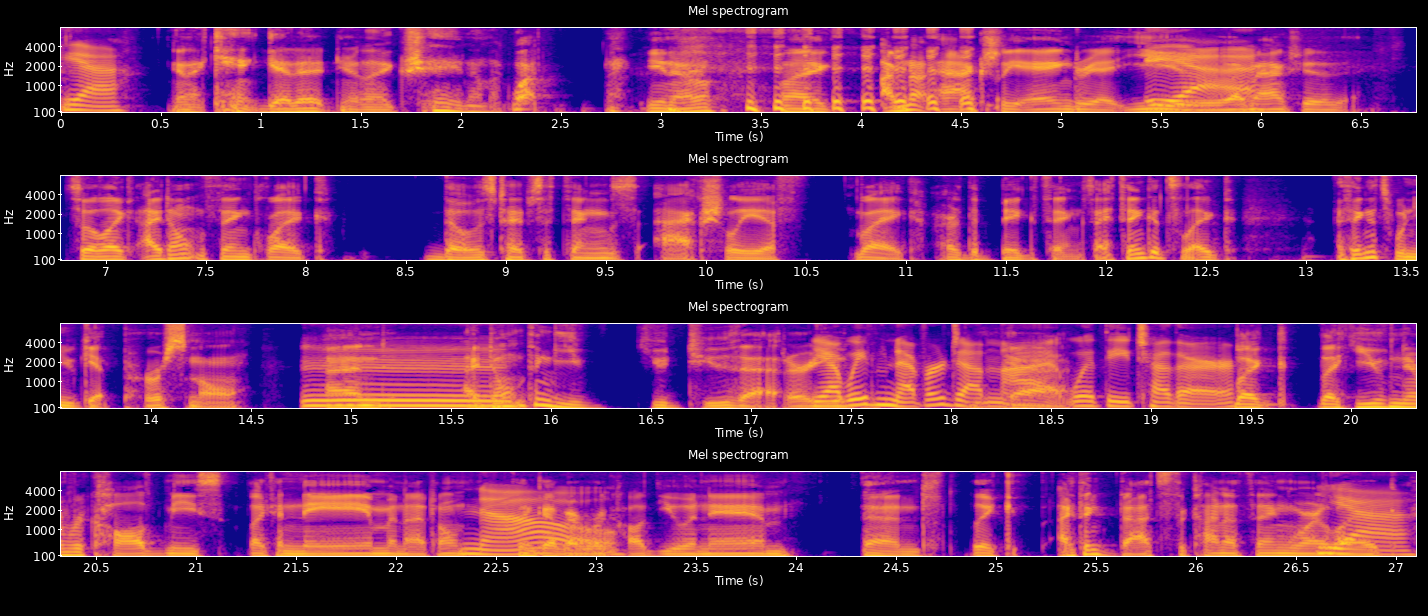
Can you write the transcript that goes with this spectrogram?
Yeah. and I can't get it and you're like, "Shane." I'm like, "What?" You know? like I'm not actually angry at you. Yeah. I'm actually So like I don't think like those types of things actually if like are the big things. I think it's like I think it's when you get personal. And I Mm. don't think you you do that or Yeah, you, we've never done that Yeah. with each other. like like you've never called me like a name and I don't think I've ever called you a name. And like I think that's the kind of thing where like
